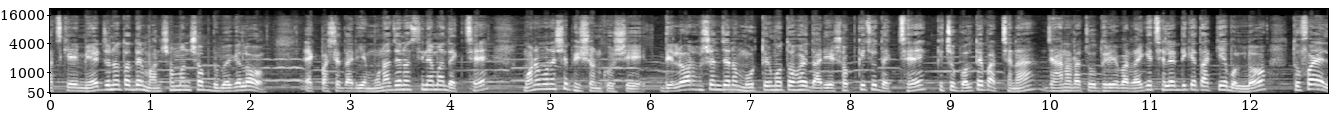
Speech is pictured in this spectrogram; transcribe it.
আজকে এই মেয়ের জন্য তাদের মান সম্মান সব ডুবে গেল। এক পাশে দাঁড়িয়ে মোনা যেন সিনেমা দেখছে মনে মনে সে ভীষণ খুশি। দেলোয়ার হোসেন যেন মূর্তির মতো হয়ে দাঁড়িয়ে সবকিছু দেখছে, কিছু বলতে পারছে না। জাহানারা চৌধুরী এবার রেগে ছেলের দিকে তাকিয়ে বলল তুফাইল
